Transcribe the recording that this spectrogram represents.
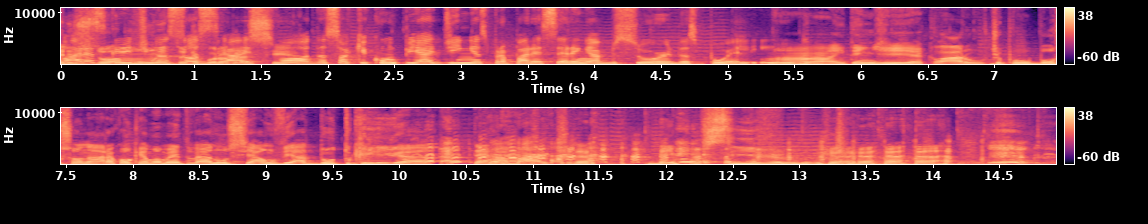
ele várias zoa críticas muito de burocracia. foda, só que com piadinhas pra parecerem absurdas. Pô, é lindo. Ah, entendi. É claro, tipo, o Bolsonaro a qualquer momento vai anunciar um viaduto que liga a Terra a Marte, né? Bem possível.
